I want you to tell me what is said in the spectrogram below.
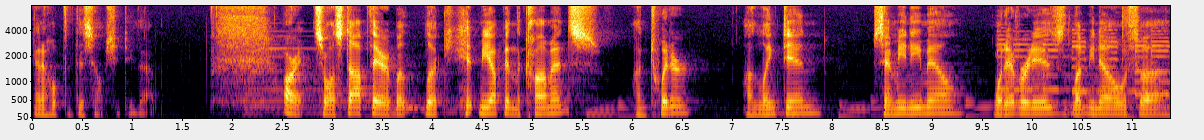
And I hope that this helps you do that. All right, so I'll stop there. But look, hit me up in the comments on Twitter, on LinkedIn, send me an email, whatever it is. Let me know if uh,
